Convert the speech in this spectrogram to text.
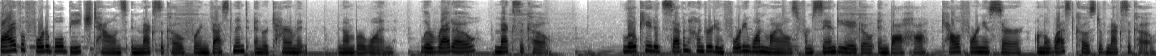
5 affordable beach towns in Mexico for investment and retirement. Number 1. Loreto, Mexico. Located 741 miles from San Diego in Baja, California Sur, on the west coast of Mexico.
